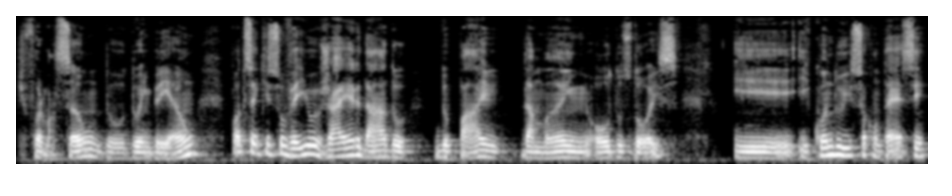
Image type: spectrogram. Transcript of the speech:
de formação do, do, embrião, pode ser que isso veio já herdado do pai, da mãe ou dos dois. E, e quando isso acontece,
